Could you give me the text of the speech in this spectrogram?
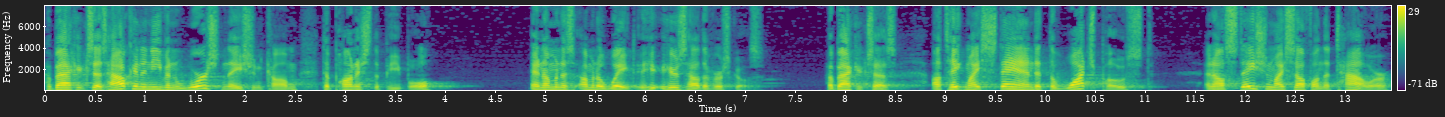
Habakkuk says, how can an even worse nation come to punish the people? And I'm gonna, I'm gonna wait. Here's how the verse goes. Habakkuk says, I'll take my stand at the watchpost and I'll station myself on the tower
